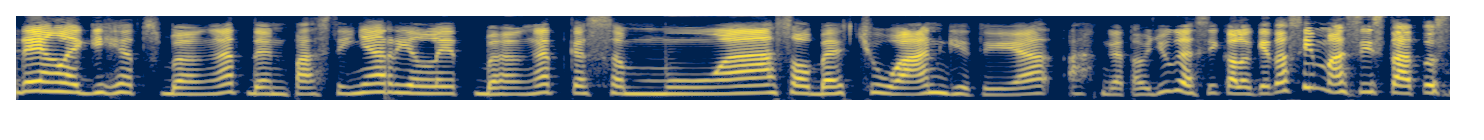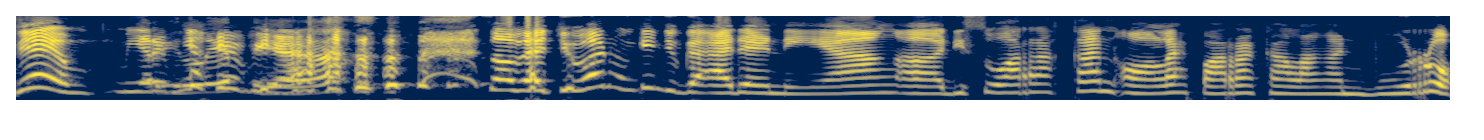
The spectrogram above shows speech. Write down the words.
ada yang lagi hits banget dan pastinya relate banget ke semua sobat cuan gitu ya. Ah nggak tahu juga sih kalau kita sih masih statusnya ya mirip-mirip Relate ya. Sobat cuan mungkin juga ada nih yang eh, disuarakan oleh para kalangan buruh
